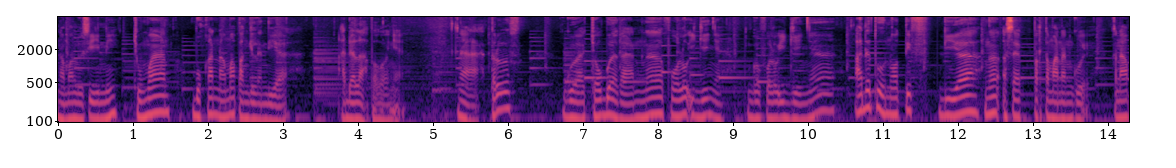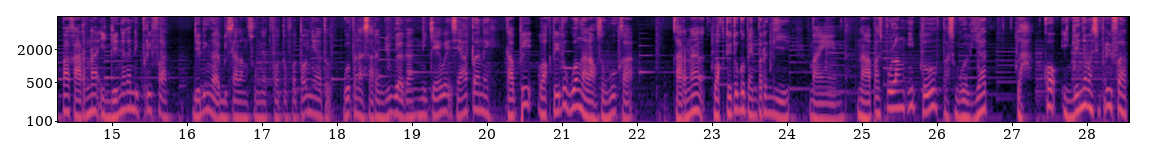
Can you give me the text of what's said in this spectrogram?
nama Lucy ini, cuman bukan nama panggilan dia. Adalah pokoknya. Nah, terus gue coba kan nge-follow IG-nya. Gue follow IG-nya, ada tuh notif dia nge-accept pertemanan gue. Kenapa? Karena IG-nya kan di privat. Jadi nggak bisa langsung lihat foto-fotonya tuh. Gue penasaran juga kan, nih cewek siapa nih? Tapi waktu itu gue nggak langsung buka. Karena waktu itu gue pengen pergi main. Nah pas pulang itu pas gue lihat lah kok IG-nya masih privat?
